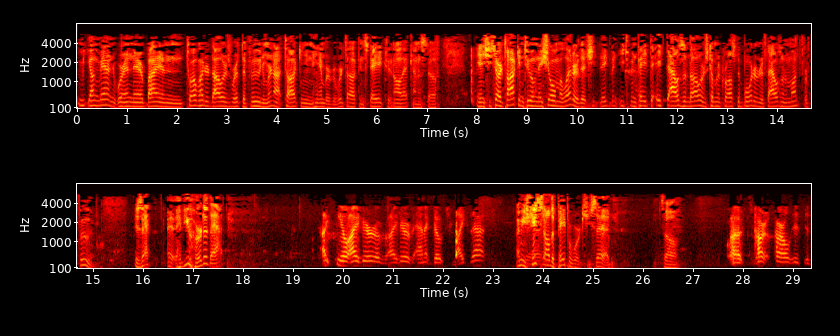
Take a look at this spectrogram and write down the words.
young men were in there buying twelve hundred dollars worth of food, and we're not talking hamburger, we're talking steaks and all that kind of stuff. And she started talking to them. They show them a letter that she, they'd been each been paid to eight thousand dollars coming across the border and a thousand a month for food. Is that? Have you heard of that? I, you know, I hear of I hear of anecdotes like that. I mean, she saw the paperwork. She said, so. Uh, Car- Carl, it, it's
